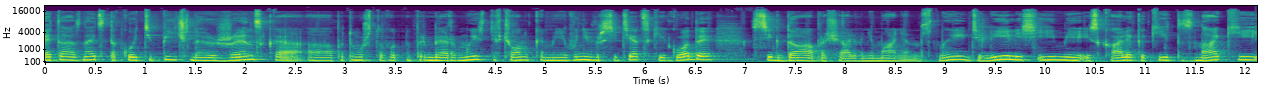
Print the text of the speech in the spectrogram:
Это, знаете, такое типичное женское, а, потому что вот, например, мы с девчонками в университетские годы всегда обращали внимание на сны, делились ими, искали какие-то знаки,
